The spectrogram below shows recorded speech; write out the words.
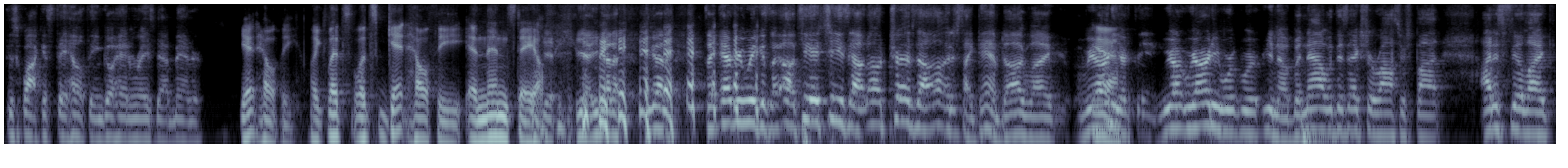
this squad can stay healthy and go ahead and raise that banner get healthy. Like let's let's get healthy and then stay healthy. Yeah, yeah you gotta you gotta it's like every week it's like, oh THT's out, oh Trev's out. Oh, it's just like damn dog, like we yeah. already are thing. We are we already were, we're, you know, but now with this extra roster spot, I just feel like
